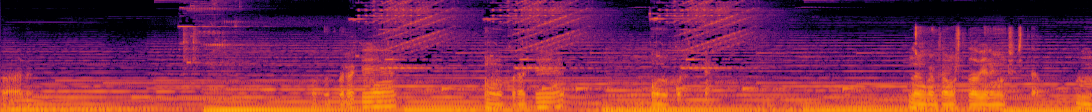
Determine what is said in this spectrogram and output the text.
Vale. Uno por aquí. Uno por aquí. Uno por aquí. No encontramos todavía ningún sistema. Mm.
